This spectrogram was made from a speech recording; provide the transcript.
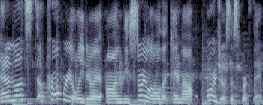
And let's appropriately do it on the story level that came out for Joseph's birthday.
